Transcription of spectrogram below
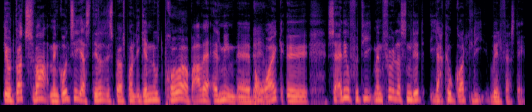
Det er jo et godt svar, men grund til, at jeg stiller det spørgsmål igen, nu prøver jeg jo bare at være almen øh, borger, ja, ja. ikke? Øh, så er det jo fordi, man føler sådan lidt, jeg kan jo godt lide velfærdsstaten,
